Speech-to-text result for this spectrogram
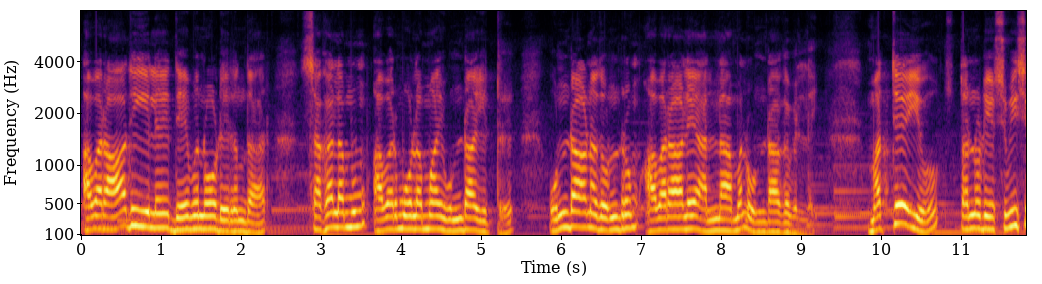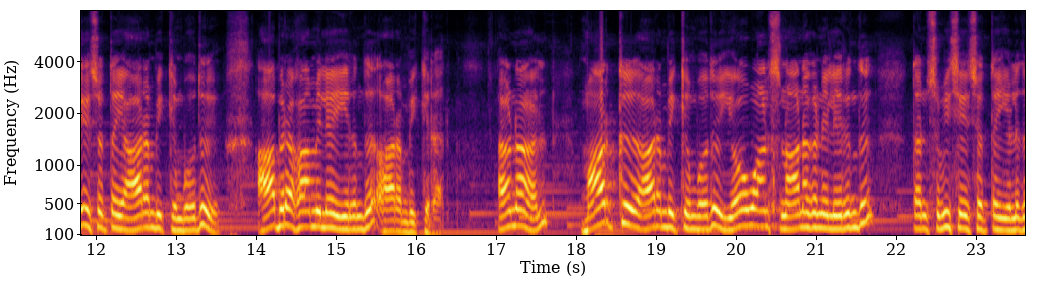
அவர் ஆதியிலே தேவனோடு இருந்தார். சகலமும் அவர் மூலமாய் உண்டாயிற்று. உண்டானதொன்றும் அவராலே அல்லாமல் உண்டாகவில்லை. மத்தேயு தன்னுடைய சுவிசேஷத்தை ஆரம்பிக்கும்போது ஆபிரகாமிலே இருந்து ஆரம்பிக்கிறார். ஆனால் மார்க்கு ஆரம்பிக்கும்போது யோவான் ஸ்நானகனிலிருந்து தன் சுவிசேஷத்தை எழுத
